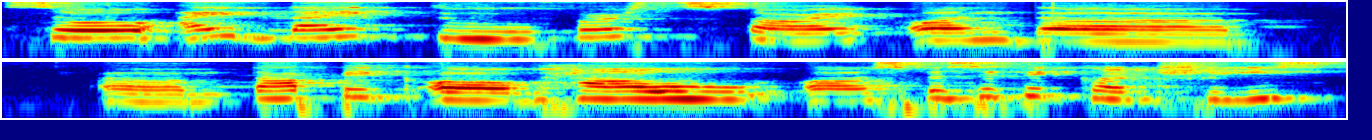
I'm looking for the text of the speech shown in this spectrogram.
So I'd like to first start on the um, topic of how uh, specific countries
